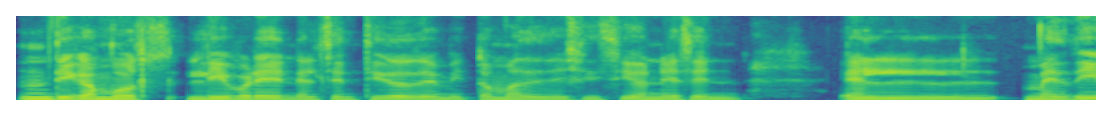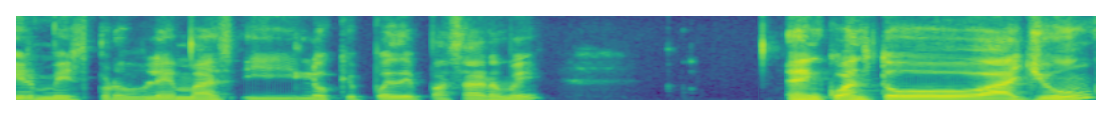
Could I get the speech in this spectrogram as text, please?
digamos, libre en el sentido de mi toma de decisiones, en el medir mis problemas y lo que puede pasarme. En cuanto a Jung,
